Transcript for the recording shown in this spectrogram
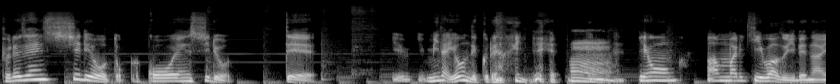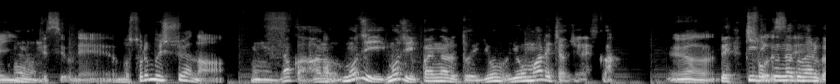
プレゼン資料とか講演資料って、いみんな読んでくれないんで、うん。基本あんまりキーワード入れないんですよね。もうそれも一緒やな。うん。なんか、あの、文字、文字いっぱいになるとよ読まれちゃうじゃないですか。うん、で、聞いてくんなくなるか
